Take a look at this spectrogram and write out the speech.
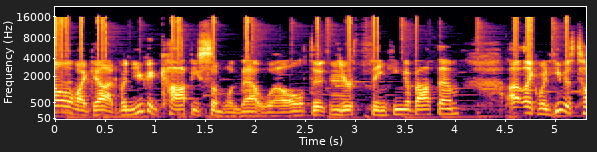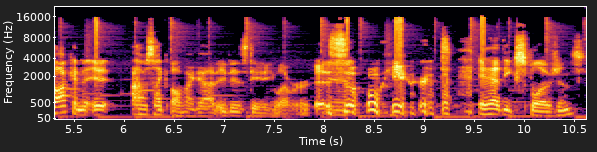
oh my God, when you can copy someone that well that Hmm. you're thinking about them, uh, like when he was talking, it, I was like, oh my God, it is Danny Glover. It's so weird. it had the explosions.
